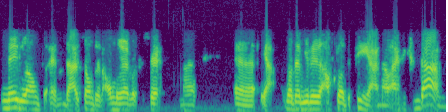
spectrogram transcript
Nederland en Duitsland en anderen hebben gezegd. Ja, wat hebben jullie de afgelopen tien jaar nou eigenlijk gedaan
